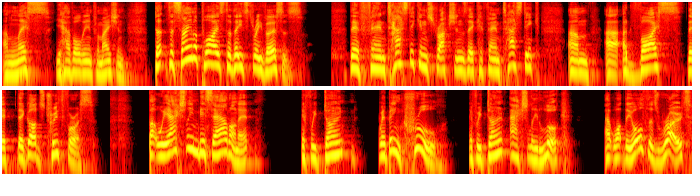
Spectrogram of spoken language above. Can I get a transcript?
unless you have all the information. The, the same applies to these three verses. They're fantastic instructions, they're fantastic um, uh, advice, they're, they're God's truth for us. But we actually miss out on it if we don't, we're being cruel if we don't actually look at what the authors wrote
